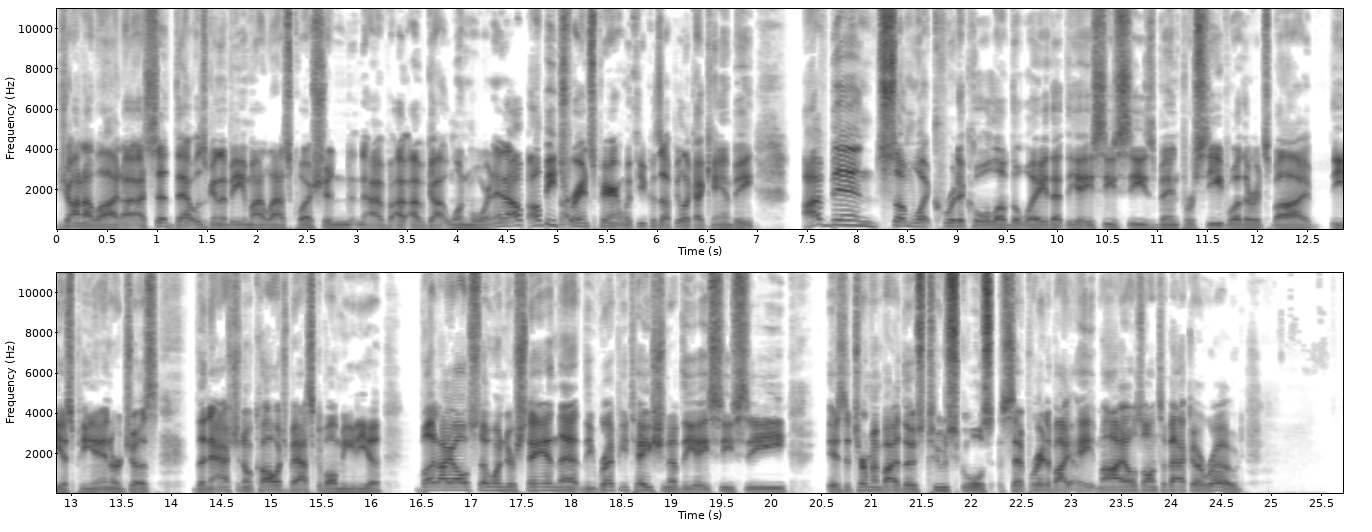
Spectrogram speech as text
Jon, I lied. I said that was going to be my last question. I've I've got one more, and I'll I'll be transparent with you because I feel like I can be. I've been somewhat critical of the way that the ACC's been perceived, whether it's by ESPN or just the national college basketball media. But I also understand that the reputation of the ACC is determined by those two schools separated by yeah. eight miles on Tobacco Road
